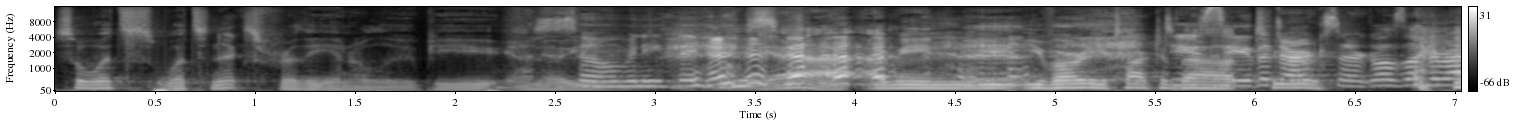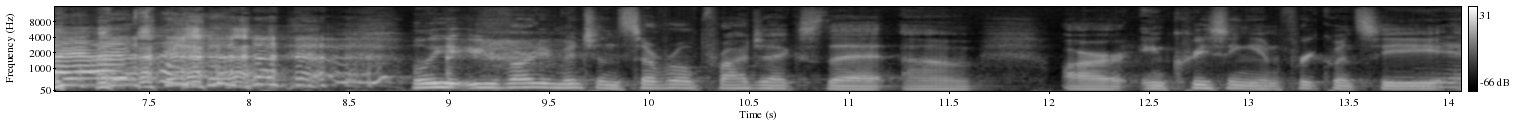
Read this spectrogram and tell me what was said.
So what's what's next for the inner loop? You, I know So you, many things. Yeah, I mean, you, you've already talked about Do you see the dark circles under my eyes? Well, you, you've already mentioned several projects that um, are increasing in frequency Yeah.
